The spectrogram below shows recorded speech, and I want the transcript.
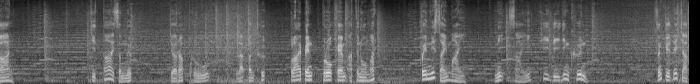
การ จิตใต้สำนึกจะรับรู้และบันทึก กลายเป็นโปรแกรมอัตโนมัติ เป็นนิสัยใหม่ นิสัยที่ดียิ่งขึ้น สังเกตได้จาก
